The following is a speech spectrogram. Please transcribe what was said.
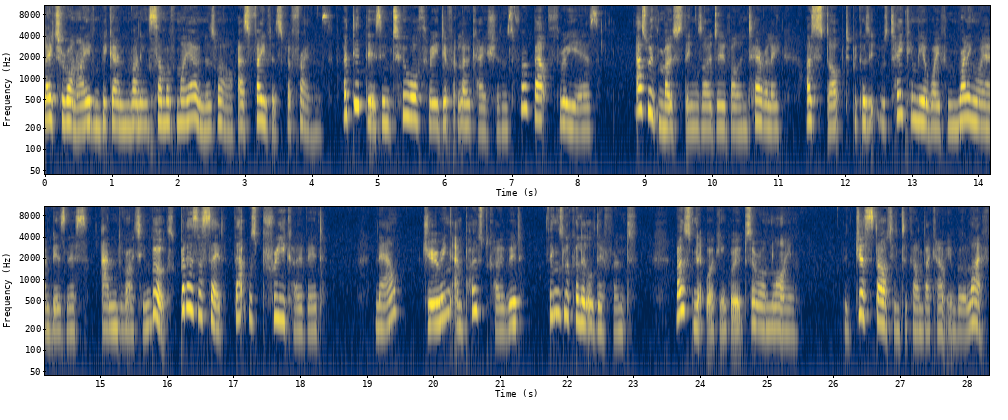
Later on, I even began running some of my own as well, as favours for friends. I did this in two or three different locations for about three years. As with most things I do voluntarily, I stopped because it was taking me away from running my own business and writing books. But as I said, that was pre COVID. Now, during and post COVID, things look a little different. Most networking groups are online. They're just starting to come back out in real life.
